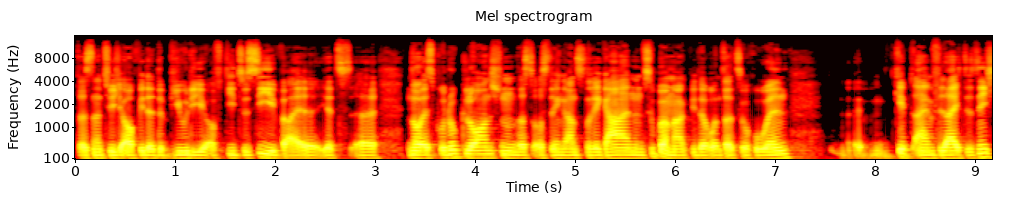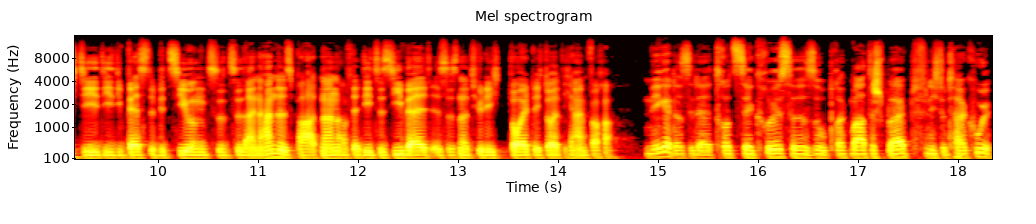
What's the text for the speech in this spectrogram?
das ist natürlich auch wieder the beauty of D2C, weil jetzt äh, neues Produkt launchen und das aus den ganzen Regalen im Supermarkt wieder runterzuholen, äh, gibt einem vielleicht jetzt nicht die, die, die beste Beziehung zu, zu deinen Handelspartnern. Auf der D2C-Welt ist es natürlich deutlich, deutlich einfacher mega, dass ihr da trotz der Größe so pragmatisch bleibt. Finde ich total cool.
